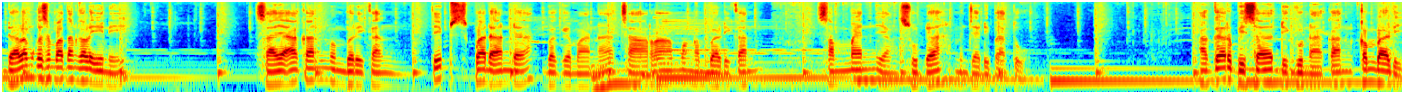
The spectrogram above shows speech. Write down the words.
Dalam kesempatan kali ini Saya akan memberikan tips kepada Anda Bagaimana cara mengembalikan semen yang sudah menjadi batu agar bisa digunakan kembali.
